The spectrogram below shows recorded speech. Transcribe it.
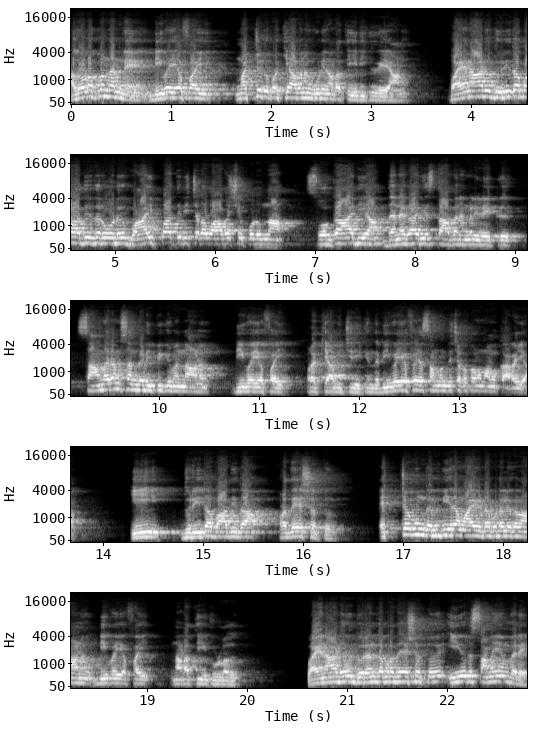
അതോടൊപ്പം തന്നെ ഡിവൈഎഫ്ഐ മറ്റൊരു പ്രഖ്യാപനം കൂടി നടത്തിയിരിക്കുകയാണ്. വയനാട് ദുരിതബാധിതരോട് വായ്പാ തിരിച്ചടവ് ആവശ്യപ്പെടുന്ന സ്വകാര്യ ധനകാര്യ സ്ഥാപനങ്ങളിലേക്ക് സമരം സംഘടിപ്പിക്കുമെന്നാണ് ഡിവൈഎഫ്ഐ പ്രഖ്യാപിച്ചിരിക്കുന്നത്. ഡിവൈഎഫ്ഐയെ സംബന്ധിച്ചിടത്തോളം നമുക്കറിയാം. ഈ ദുരിതബാധിത പ്രദേശത്ത് ഏറ്റവും ഗംഭീരമായ ഇടപെടലുകളാണ് ഡിവൈഎഫ്ഐ നടത്തിയിട്ടുള്ളത്. വയനാട് ദുരന്ത പ്രദേശത്ത് ഈ ഒരു സമയം വരെ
